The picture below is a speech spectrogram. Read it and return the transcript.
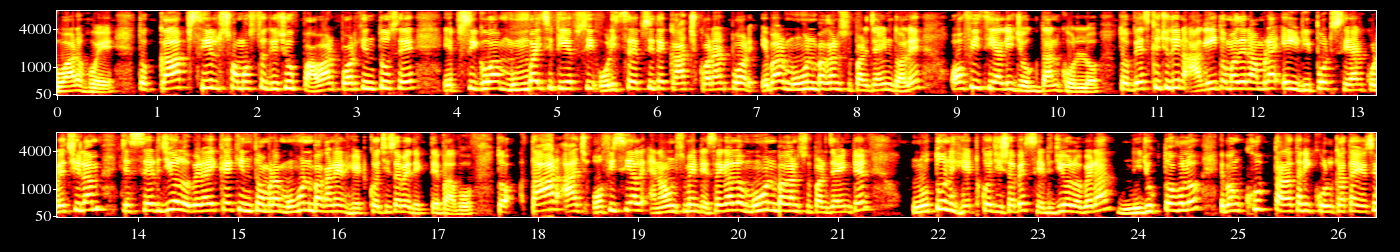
গোয়ার হয়ে। তো কাপ শিল্ড সমস্ত কিছু পাওয়ার পর কিন্তু সে FC Goa, Mumbai city FC Odisha এফসিতে কাজ করার পর এবার মোহনবাগান সুপার জায়েন্ট দলে অফিসিয়ালি যোগদান করল। তো বেশ কিছুদিন আগেই তোমাদের আমরা এই রিপোর্ট শেয়ার করেছিলাম যে সের্জিও লোবেরাইকে কিন্তু আমরা মোহনবাগানের হেড কোচ হিসাবে দেখতে পাবো। তো তার আজ অফিসিয়াল অ্যানাউন্সমেন্ট এসে গেল, মোহনবাগান সুপার জায়েন্টের নতুন হেড কোচ হিসাবে সের্জিও লোবেরা নিযুক্ত হলো এবং খুব তাড়াতাড়ি কলকাতায় এসে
